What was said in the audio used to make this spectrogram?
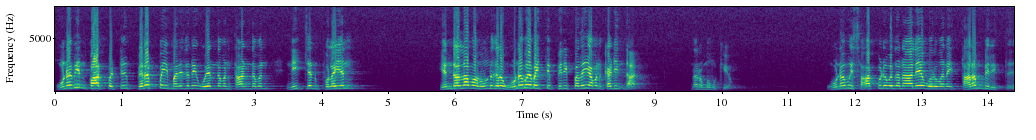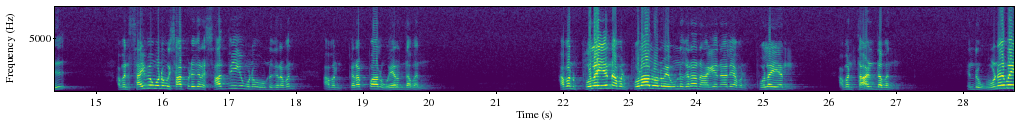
உணவின் பாற்பட்டு பிறப்பை மனிதனை உயர்ந்தவன் தாழ்ந்தவன் நீச்சன் புலையன் என்றெல்லாம் அவன் உண்ணுகிற உணவை வைத்து பிரிப்பதை அவன் கடிந்தான். ரொம்ப முக்கியம். உணவு சாப்பிடுவதனாலே ஒருவனை தரம் பிரித்து அவன் சைவ உணவு சாப்பிடுகிற சாத்வீக உணவு உண்ணுகிறவன் அவன் பிறப்பால் உயர்ந்தவன். அவன் புலையன் அவன் புலால் உணவை உண்ணுகிறான் ஆகையினாலே அவன் புலையன் அவன் தாழ்ந்தவன். என்று உணவை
